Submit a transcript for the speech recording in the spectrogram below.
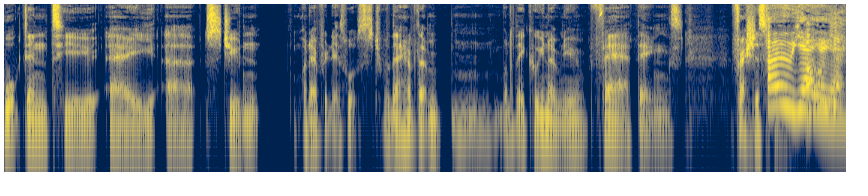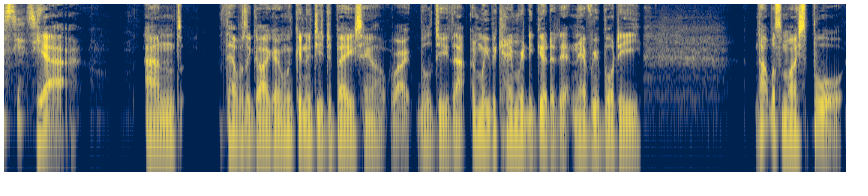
Walked into a uh, student, whatever it is. What's well, they have that? mm, What do they call? You know, when you fair things, freshers. Fair. Oh, yeah, oh, yeah, yeah. yes, yes. Yeah. And there was a guy going, We're going to do debating. I thought, right, we'll do that. And we became really good at it. And everybody, that was my sport.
